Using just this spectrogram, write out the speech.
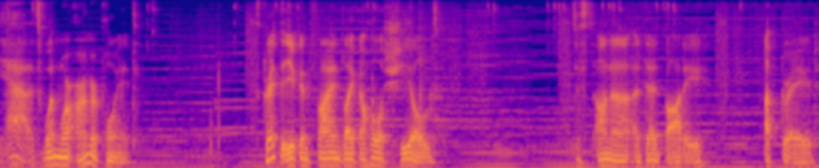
Yeah, that's one more armor point. It's great that you can find like a whole shield just on a, a dead body upgrade.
